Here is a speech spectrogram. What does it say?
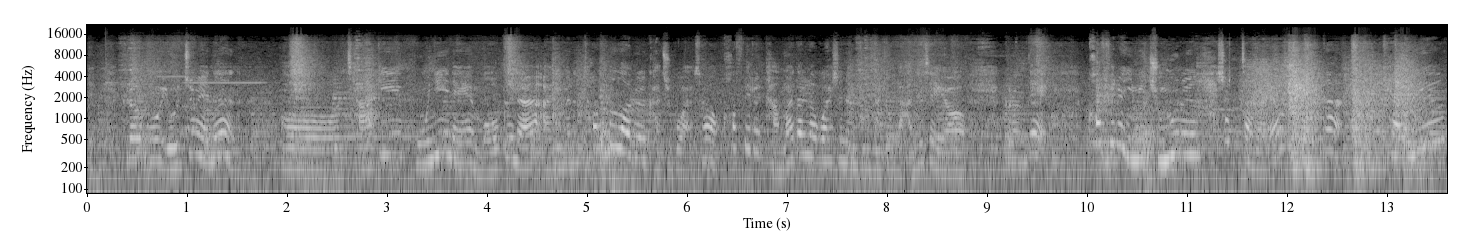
네, 그리고 요즘에는 어, 자기 본인의 머그나 아니면 텀블러를 가지고 와서 커피를 담아달라고 하시는 분들도 많으세요. 그런데 커피를 이미 주문을 하셨잖아요. 그러니까 can you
